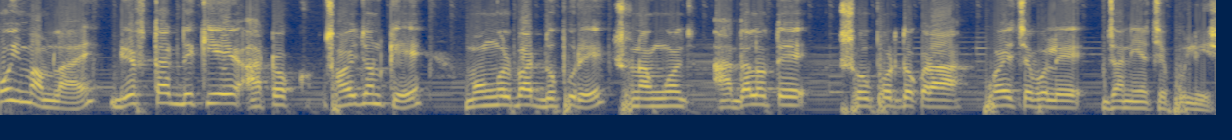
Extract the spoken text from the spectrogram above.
ওই মামলায় গ্রেফতার দেখিয়ে আটক ছয়জনকে মঙ্গলবার দুপুরে সুনামগঞ্জ আদালতে সৌপর্দ করা হয়েছে বলে জানিয়েছে পুলিশ।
